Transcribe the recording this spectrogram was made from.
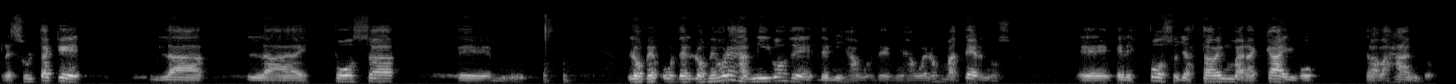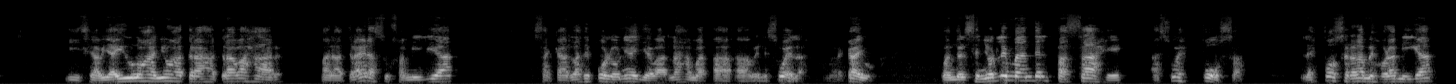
Resulta que la, la esposa, los, de los mejores amigos de, mis, de mis, abuelos maternos, eh, el esposo ya estaba en Maracaibo trabajando y se había ido unos años atrás a trabajar para traer a su familia, sacarlas de Polonia y llevarlas a, Venezuela, Maracaibo. Cuando el señor le manda el pasaje a su esposa, la esposa era la mejor amiga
